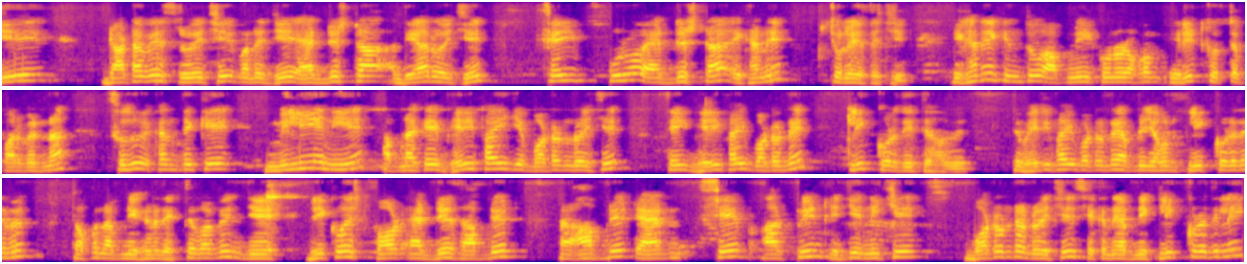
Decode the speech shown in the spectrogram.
যে ডাটাবেস রয়েছে মানে যে অ্যাড্রেসটা দেয়া রয়েছে, সেই পুরো অ্যাড্রেসটা এখানে চলে এসেছি। এখানে কিন্তু আপনি কোনো রকম এডিট করতে পারবেন না। শুধু এখান থেকে মিলিয়ে নিয়ে আপনাকে ভেরিফাই যে বটন রয়েছে, সেই ভেরিফাই বটনে ক্লিক করে দিতে হবে। তো ভেরিফাই বটনে আপনি যখন ক্লিক করে দেবেন, তখন আপনি এখানে দেখতে পাবেন যে request for address update update and save আর প্রিন্ট যে নিচে বটনটা রয়েছে, সেখানে আপনি ক্লিক করে দিলেই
